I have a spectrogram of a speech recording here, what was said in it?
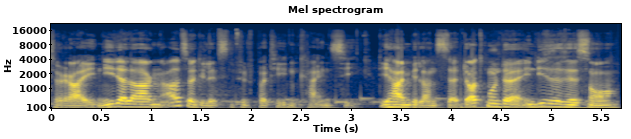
drei Niederlagen, also die letzten fünf Partien kein Sieg. Die Heimbilanz der Dortmunder in dieser Saison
